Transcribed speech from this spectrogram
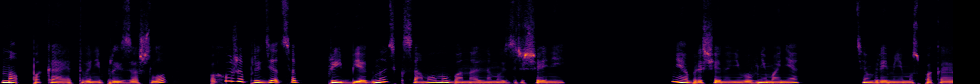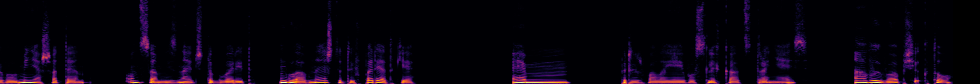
Но пока этого не произошло, похоже, придется прибегнуть к самому банальному из решений. «Не обращай на него внимания», — тем временем успокаивал меня Шатен. «Он сам не знает, что говорит. Главное, что ты в порядке». «Эм...» — прервала я его, слегка отстраняясь. «А вы вообще кто?»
